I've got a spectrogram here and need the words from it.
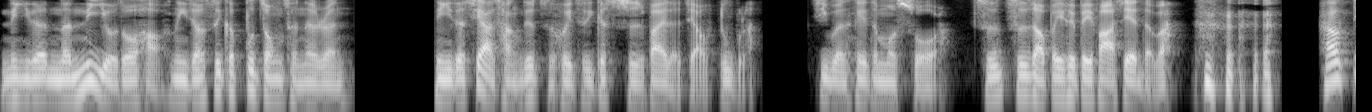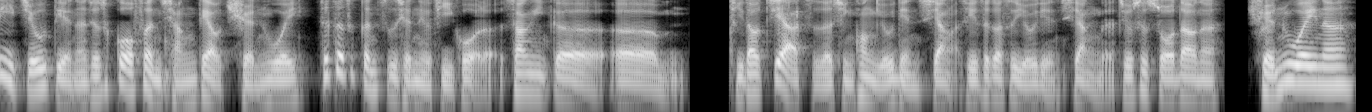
你的能力有多好，你只要是一个不忠诚的人，你的下场就只会是一个失败的角度了。基本可以这么说了，迟迟早被会被发现的吧。还有第九点呢，就是过分强调权威，这个是跟之前有提过的，上一个呃提到价值的情况有点像，其实这个是有点像的，就是说到呢，权威呢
